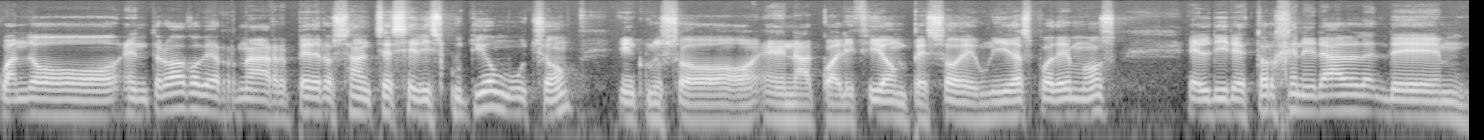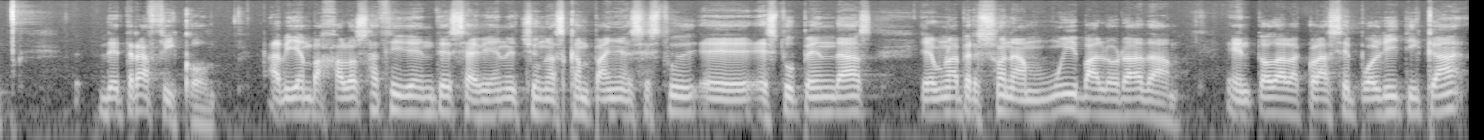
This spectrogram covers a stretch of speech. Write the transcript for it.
Cuando entró a gobernar Pedro Sánchez se discutió mucho, incluso en la coalición PSOE Unidas Podemos, el director general de, tráfico habían bajado los accidentes, se habían hecho unas campañas eh, estupendas, era una persona muy valorada en toda la clase política,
